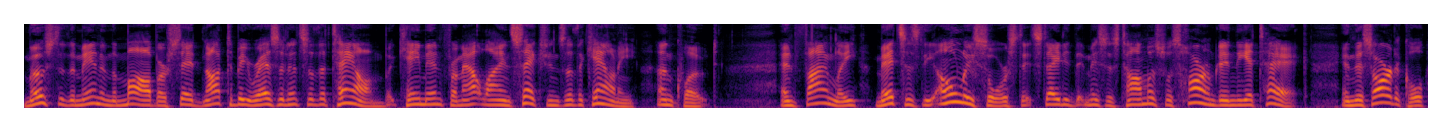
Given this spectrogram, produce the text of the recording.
most of the men in the mob are said not to be residents of the town, but came in from outlying sections of the county. Unquote. And finally, Metts is the only source that stated that Mrs. Thomas was harmed in the attack. In this article,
